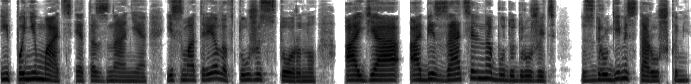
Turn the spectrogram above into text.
и понимать это знание, и смотрела в ту же сторону, а я обязательно буду дружить с другими старушками.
